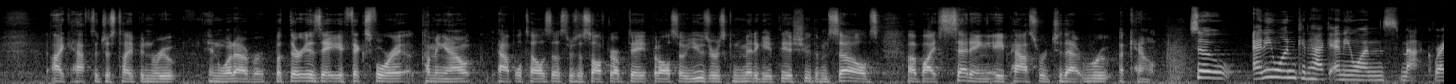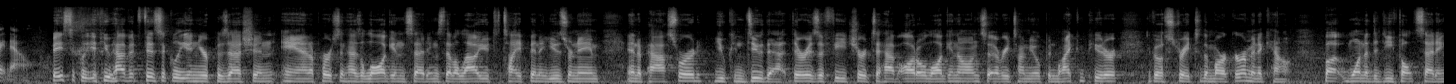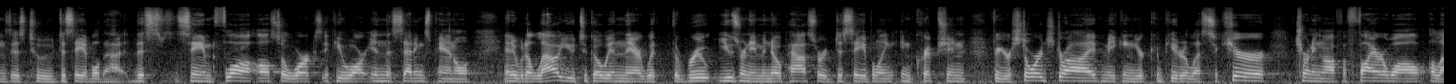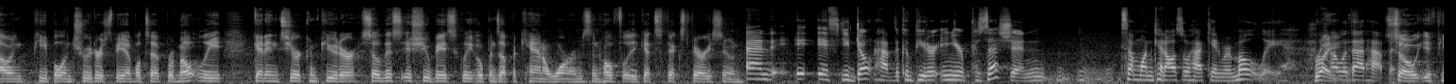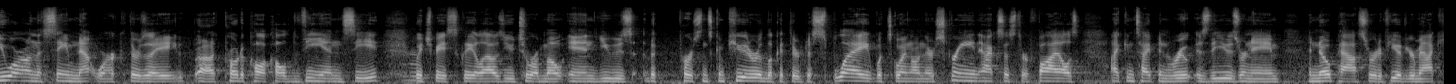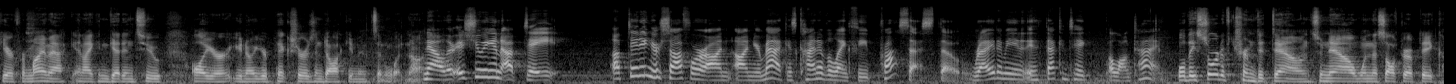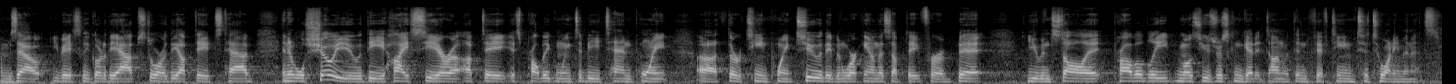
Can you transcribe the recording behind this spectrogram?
I have to just type in root and whatever. But there is a, a, fix for it coming out. Apple tells us there's a software update, but also users can mitigate the issue themselves uh, by setting a password to that root account. So anyone can hack anyone's Mac right now? Basically, if you have it physically in your possession and a person has login settings that allow you to type in a username and a password, you can do that. There is a feature to have auto login on, so every time you open my computer, it goes straight to the Mark Gurman account. But one of the default settings is to disable that. This same flaw also works if you are in the settings panel, and it would allow you to go in there with the root username and no password, disabling encryption for your storage drive, making your computer less secure, turning off a firewall, allowing people, intruders, to be able to remotely get into your computer. So this issue basically opens up a can of worms, and hopefully it gets fixed very soon. And if you don't have the computer in your possession, someone can also hack in remotely. Right. How would that happen? So if you are on the same network, there's a uh, protocol called VNC, mm-hmm. which basically allows you to remote in, use the person's computer, look at their display, what's going on their screen, access their files. I can type in root as the username and no password if you have your Mac here from my Mac, and I can get into all your, you know, your pictures and documents and whatnot. Now they're issuing an update Updating your software on, on your Mac is kind of a lengthy process, though, right? I mean, it, that can take a long time. Well, they sort of trimmed it down. So now when the software update comes out, you basically go to the App Store, the Updates tab, and it will show you the High Sierra update. It's probably going to be 10.13.2. Uh, They've been working on this update for a bit. You install it. Probably most users can get it done within 15 to 20 minutes.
